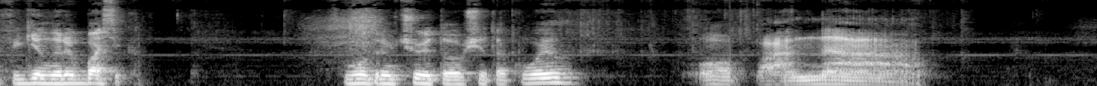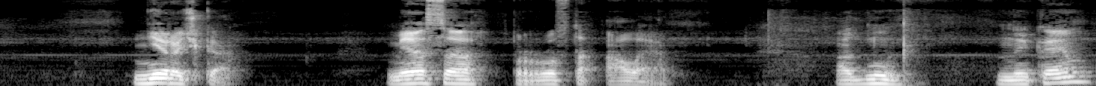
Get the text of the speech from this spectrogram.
Офигенный рыбасик. Смотрим, что это вообще такое. Опа-на! Нерочка. Мясо просто алое. Одну ныкаем.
